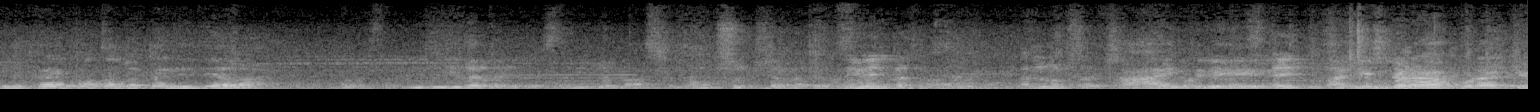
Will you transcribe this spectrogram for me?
ಇಲ್ಲಿ ಕೈ ಪತ್ರ. ಜೊತೆ ಇದೆಯಲ್ಲ ಕೊಡಕ್ಕೆ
